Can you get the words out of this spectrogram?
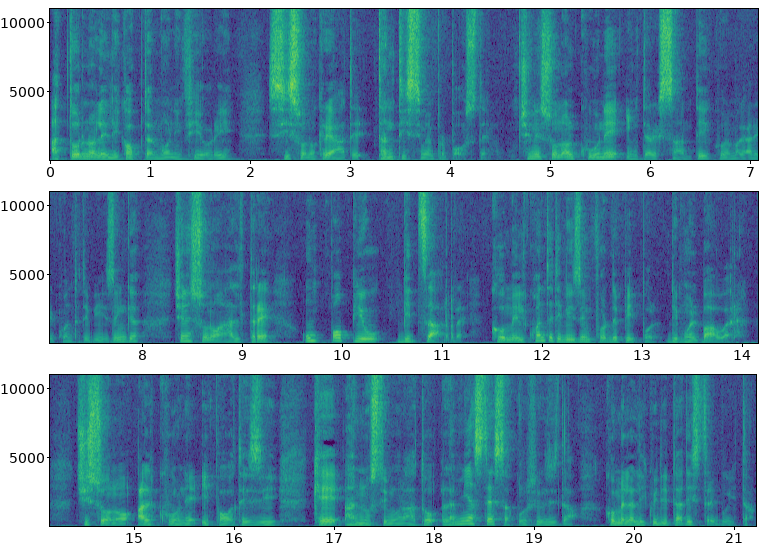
Attorno all'helicopter Money Theory si sono create tantissime proposte. Ce ne sono alcune interessanti, come magari il quantitative easing, ce ne sono altre un po' più bizzarre, come il quantitative easing for the people di Bauer. Ci sono alcune ipotesi che hanno stimolato la mia stessa curiosità, come la liquidità distribuita.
